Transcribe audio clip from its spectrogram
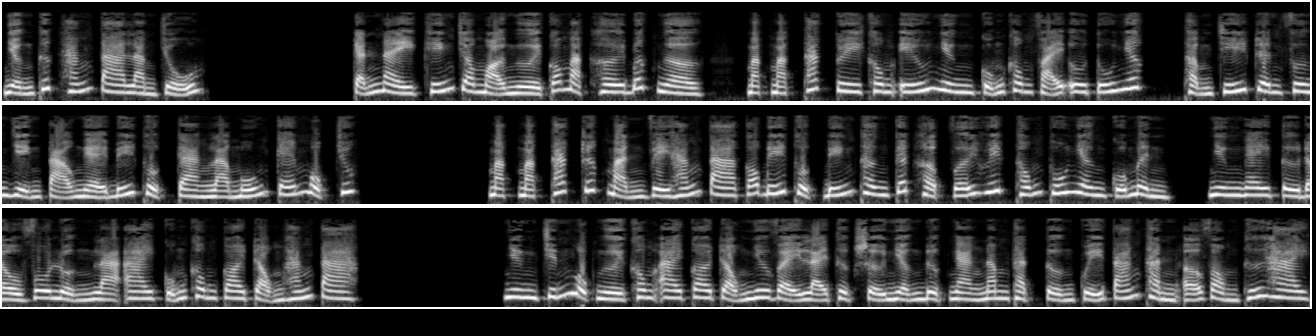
nhận thức hắn ta làm chủ. Cảnh này khiến cho mọi người có mặt hơi bất ngờ mặt mặt thác tuy không yếu nhưng cũng không phải ưu tú nhất, thậm chí trên phương diện tạo nghệ bí thuật càng là muốn kém một chút. Mặt mặt thác rất mạnh vì hắn ta có bí thuật biến thân kết hợp với huyết thống thú nhân của mình, nhưng ngay từ đầu vô luận là ai cũng không coi trọng hắn ta. Nhưng chính một người không ai coi trọng như vậy lại thực sự nhận được ngàn năm thạch tượng quỷ tán thành ở vòng thứ hai,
